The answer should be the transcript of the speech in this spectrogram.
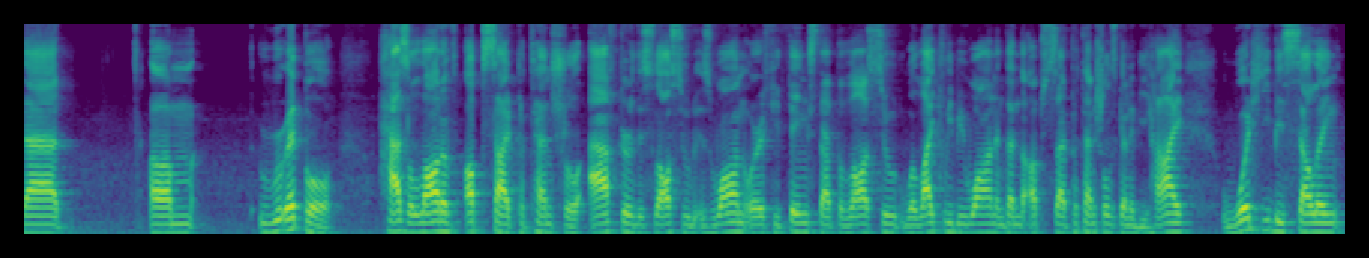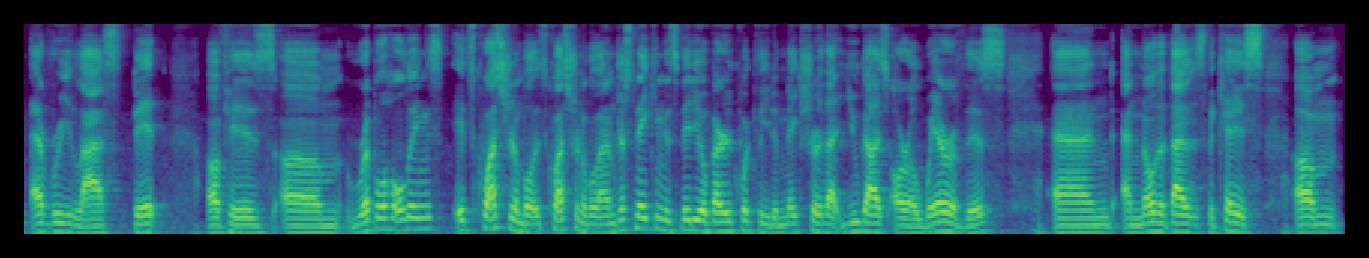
that um, ripple has a lot of upside potential after this lawsuit is won, or if he thinks that the lawsuit will likely be won and then the upside potential is going to be high, would he be selling every last bit of his um, Ripple holdings? It's questionable. It's questionable. And I'm just making this video very quickly to make sure that you guys are aware of this and and know that that is the case. Um,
